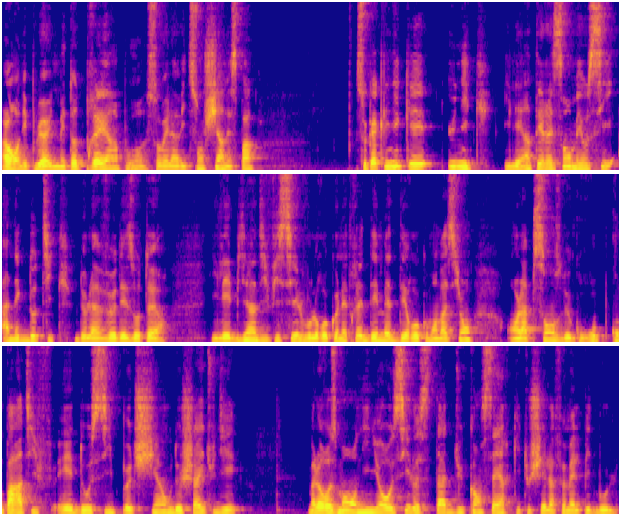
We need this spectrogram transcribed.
Alors on n'est plus à une méthode près hein, pour sauver la vie de son chien, n'est-ce pas? Ce cas clinique est unique, il est intéressant mais aussi anecdotique de l'aveu des auteurs. Il est bien difficile, vous le reconnaîtrez, d'émettre des recommandations en l'absence de groupes comparatifs et d'aussi peu de chiens ou de chats étudiés. Malheureusement, on ignore aussi le stade du cancer qui touchait la femelle pitbull,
